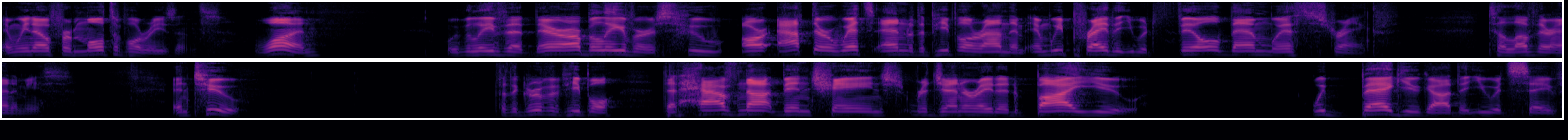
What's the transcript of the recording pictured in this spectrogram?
And we know for multiple reasons. One, we believe that there are believers who are at their wits' end with the people around them, and we pray that you would fill them with strength to love their enemies. And two, for the group of people that have not been changed, regenerated by you. We beg you, God, that you would save.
